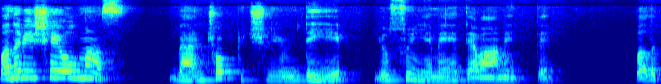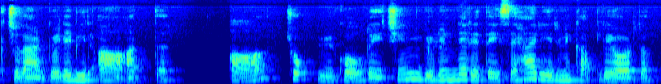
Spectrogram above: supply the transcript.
Bana bir şey olmaz. Ben çok güçlüyüm deyip yosun yemeye devam etti. Balıkçılar göle bir ağ attı. Ağ çok büyük olduğu için gölün neredeyse her yerini kaplıyordu.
